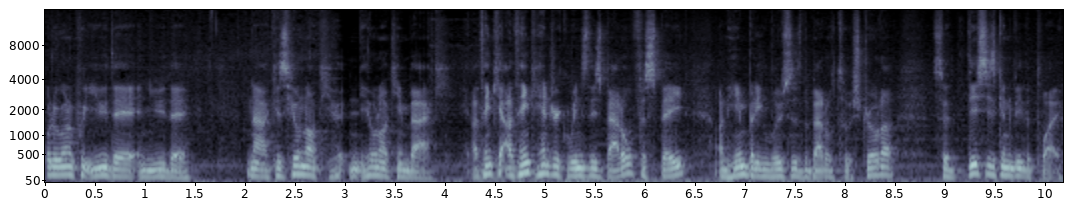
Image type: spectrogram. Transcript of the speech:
Or do we want to put you there and you there? Nah, because he'll knock he'll knock him back. I think I think Hendrik wins this battle for speed on him, but he loses the battle to Estrilda. So this is going to be the play.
